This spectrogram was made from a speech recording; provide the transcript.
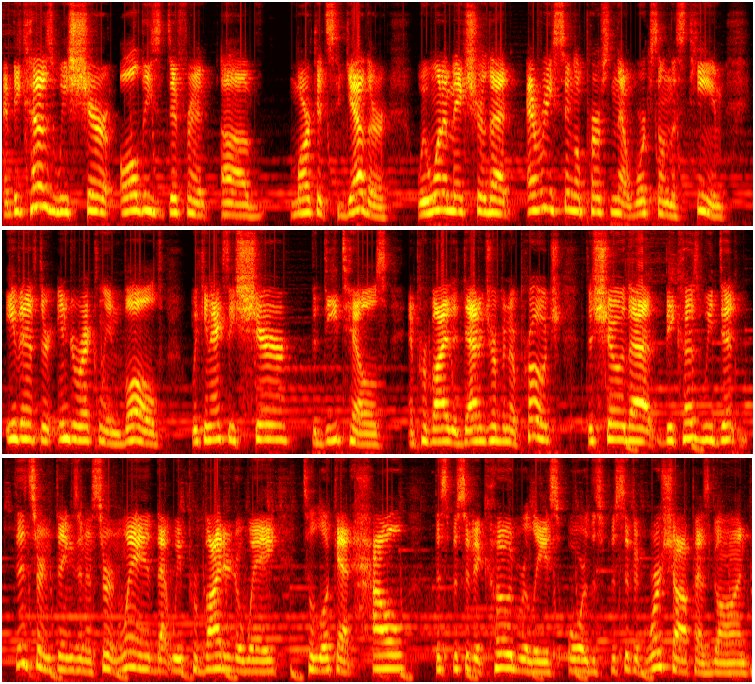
And because we share all these different uh, markets together, we want to make sure that every single person that works on this team, even if they're indirectly involved, we can actually share the details and provide a data-driven approach to show that because we did, did certain things in a certain way, that we provided a way to look at how the specific code release or the specific workshop has gone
